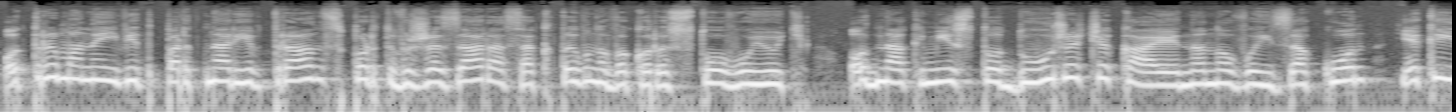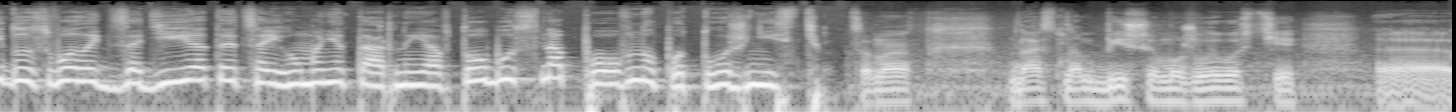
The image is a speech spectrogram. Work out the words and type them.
отриманий від партнерів транспорт вже зараз активно використовують. Однак місто дуже чекає на новий закон, який дозволить задіяти цей гуманітарний автобус на повну потужність. Це дасть нам більше можливості е,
